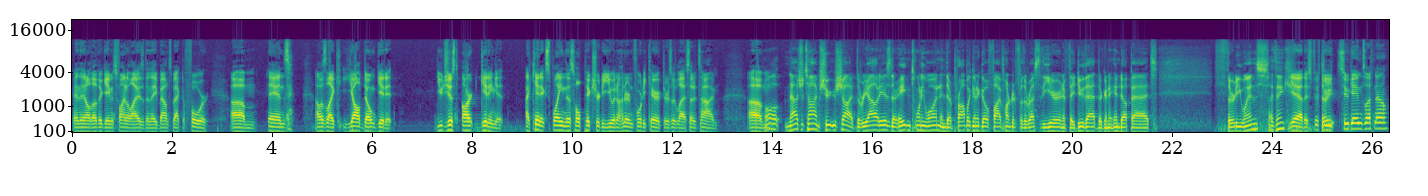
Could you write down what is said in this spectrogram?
and then all the other games finalized, and they bounced back to four. Um, and I was like, y'all don't get it. You just aren't getting it. I can't explain this whole picture to you in 140 characters or less at a time. Um, Well, now's your time. Shoot your shot. The reality is they're eight and twenty-one, and they're probably going to go five hundred for the rest of the year. And if they do that, they're going to end up at thirty wins. I think. yeah, there's 52 games left now.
